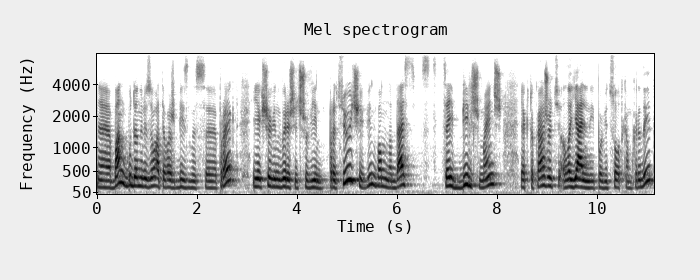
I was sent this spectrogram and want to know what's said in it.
е, банк буде аналізувати ваш бізнес-проект, і якщо він вирішить, що він працюючий, він вам надасть цей більш-менш, як то кажуть, лояльний по відсоткам кредит.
